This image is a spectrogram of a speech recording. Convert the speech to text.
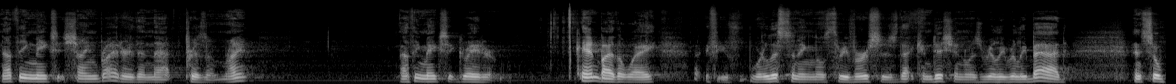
Nothing makes it shine brighter than that prism, right? Nothing makes it greater. And by the way, if you were listening, those three verses, that condition was really, really bad. And so,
